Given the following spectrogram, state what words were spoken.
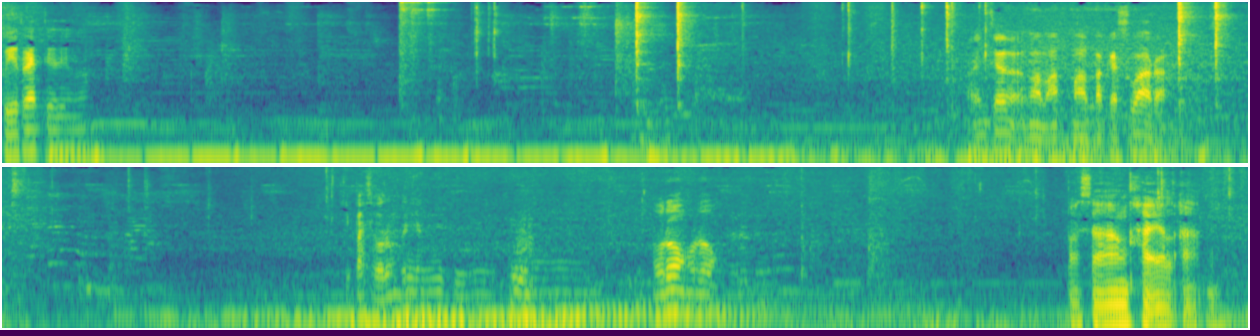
copyright ya Bang. Kan nggak mau, mau pakai suara. Kipas urung tuh ya. Urung, urung. Pasang HLA nih.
